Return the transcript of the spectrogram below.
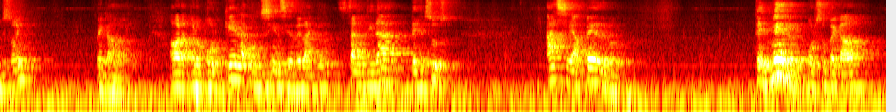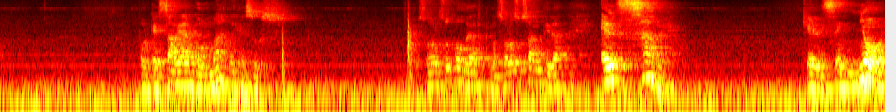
Yo soy pecador. Ahora, pero ¿por qué la conciencia de la santidad de Jesús hace a Pedro temer por su pecado? Porque sabe algo más de Jesús. No solo su poder, no solo su santidad. Él sabe que el Señor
